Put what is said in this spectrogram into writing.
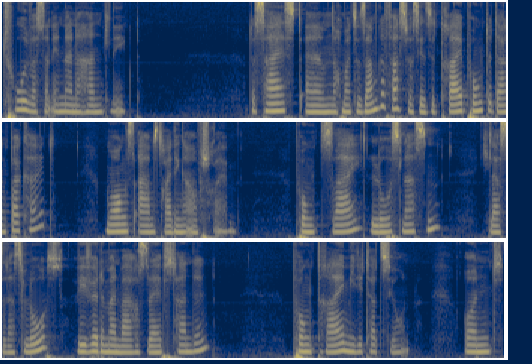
Tool, was dann in deiner Hand liegt. Das heißt, ähm, nochmal zusammengefasst, du hast diese drei Punkte Dankbarkeit, morgens, abends drei Dinge aufschreiben. Punkt 2, loslassen. Ich lasse das los. Wie würde mein wahres Selbst handeln? Punkt 3, Meditation. Und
